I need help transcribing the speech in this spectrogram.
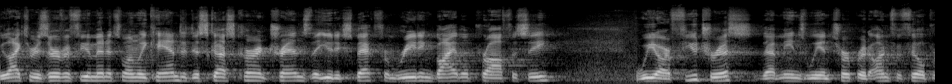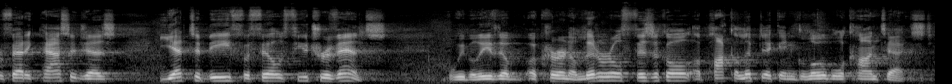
We like to reserve a few minutes when we can to discuss current trends that you'd expect from reading Bible prophecy. We are futurists. That means we interpret unfulfilled prophetic passage as yet to be fulfilled future events. We believe they'll occur in a literal, physical, apocalyptic, and global context.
